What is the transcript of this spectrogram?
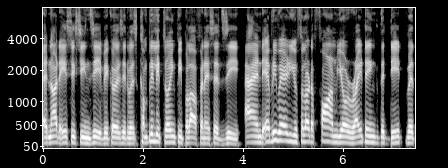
and not A16Z because it was completely throwing people off when I said Z. And everywhere you fill out a form, you're writing the date with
